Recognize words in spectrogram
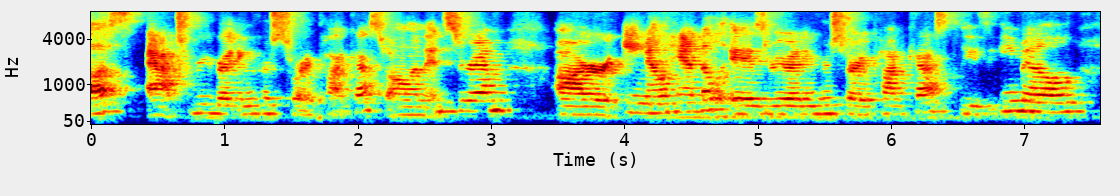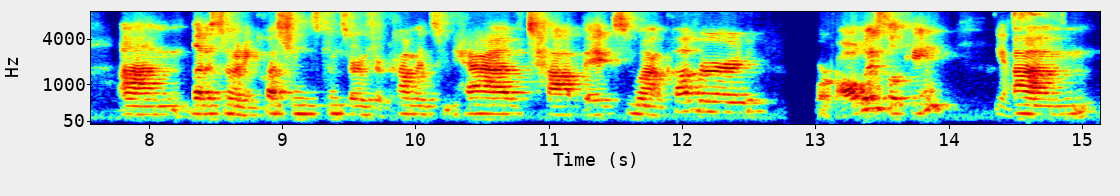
us at Rewriting Her Story Podcast, all on Instagram. Our email handle is Rewriting Her Story Podcast. Please email. Um, let us know any questions, concerns, or comments you have, topics you want covered. We're always looking. Yes. Um,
